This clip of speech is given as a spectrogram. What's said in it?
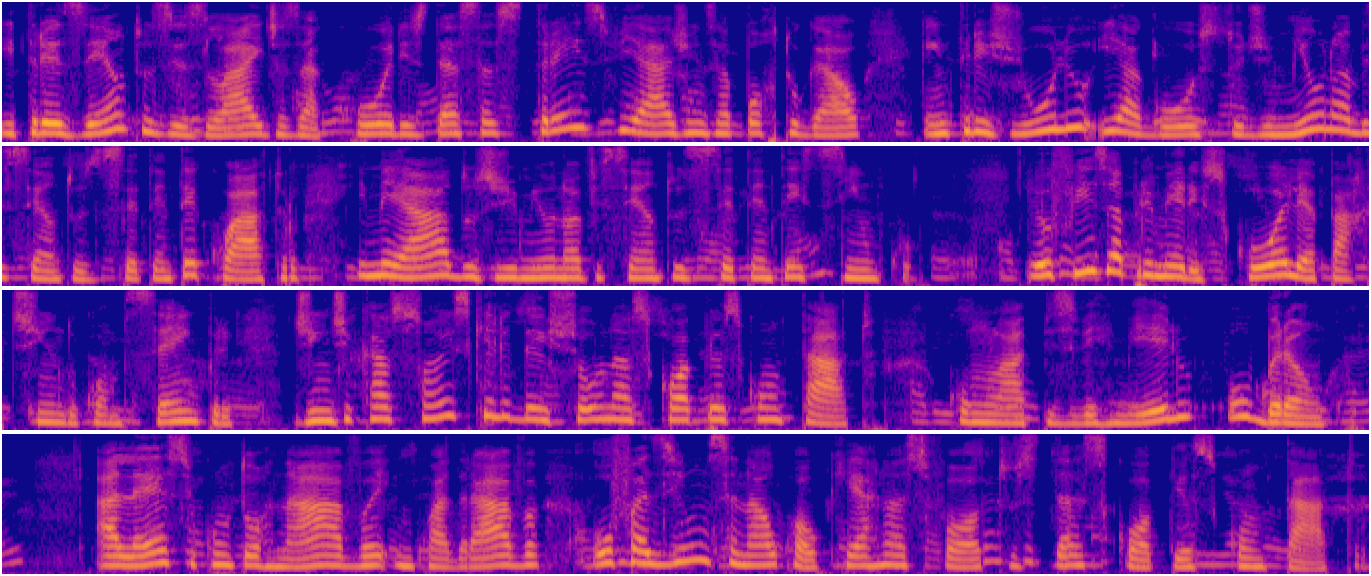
e 300 slides a cores dessas três viagens a Portugal entre julho e agosto de 1974 e meados de 1975. Eu fiz a primeira escolha partindo, como sempre, de indicações que ele deixou nas cópias contato, com lápis vermelho ou branco. Alessio contornava, enquadrava ou fazia um sinal qualquer nas fotos das cópias contato.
